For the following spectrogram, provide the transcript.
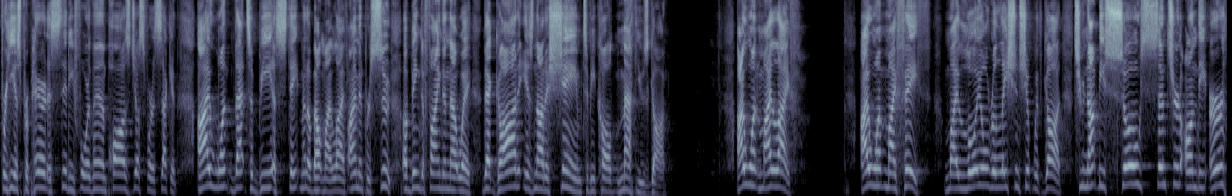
for he has prepared a city for them. Pause just for a second. I want that to be a statement about my life. I'm in pursuit of being defined in that way that God is not ashamed to be called Matthew's God. I want my life, I want my faith my loyal relationship with God, to not be so centered on the earth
